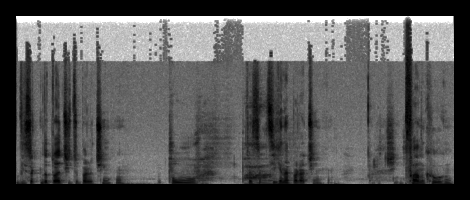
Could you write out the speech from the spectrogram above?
Wie sagt denn der Deutsche zu Palatschinken? puh. Der sagt sicher nicht Palatschinken. Palatschinken. Pfannkuchen.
